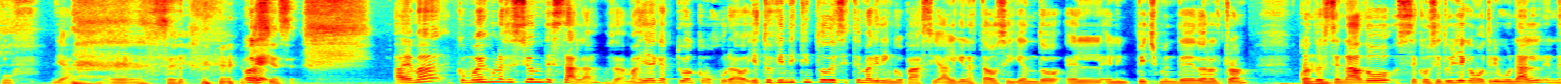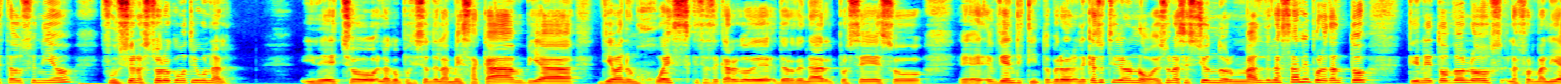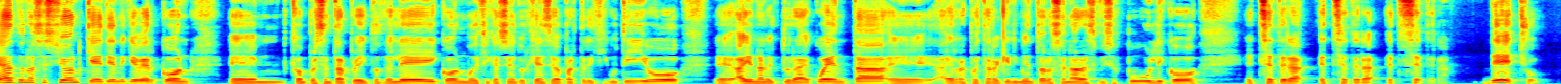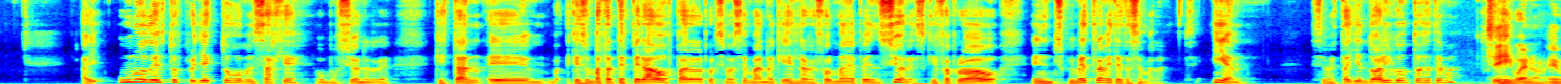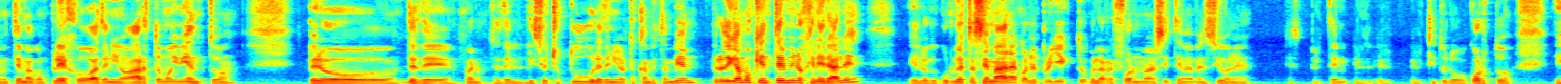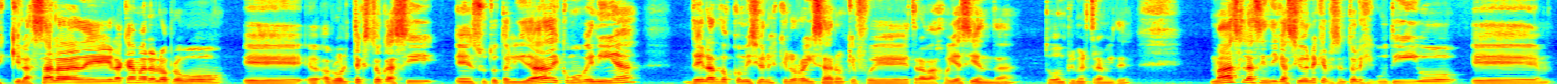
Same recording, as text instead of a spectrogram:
Uf, ya. Eh, sí. Paciencia. Además, como es una sesión de sala, o sea, más allá de que actúan como jurado, y esto es bien distinto del sistema gringo, para si alguien ha estado siguiendo el, el impeachment de Donald Trump, cuando el Senado se constituye como tribunal en Estados Unidos, funciona solo como tribunal. Y de hecho la composición de la mesa cambia, llevan un juez que se hace cargo de, ordenar el proceso, eh, es bien distinto. Pero en el caso chileno no, es una sesión normal de la sala y por lo tanto tiene todas las formalidades de una sesión que tiene que ver con, em, con presentar proyectos de ley, con modificaciones de urgencia por parte del Ejecutivo, eh, hay una lectura de cuenta, eh, hay respuesta a requerimientos de los senadores de servicios públicos, etcétera, etcétera, etcétera. De hecho, hay uno de estos proyectos o mensajes, o mociones, que están em, que son bastante esperados para la próxima semana, que es la reforma de pensiones, que fue aprobado en su primer trámite esta semana. Ian, ¿Se me está yendo algo en todo ese tema? Sí, bueno, es un tema complejo, ha tenido harto movimiento, pero desde, bueno, desde el 18 de octubre ha tenido hartos cambios también, pero digamos que en términos generales, eh, lo que ocurrió esta semana con el proyecto, con la reforma del sistema de pensiones, el, título corto, es que la sala de la Cámara lo aprobó, eh, aprobó el texto casi en su totalidad de cómo venía de las dos comisiones que lo revisaron, que fue Trabajo y Hacienda, todo en primer trámite más las indicaciones que presentó el Ejecutivo, eh,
